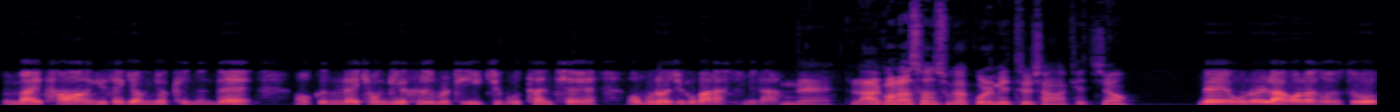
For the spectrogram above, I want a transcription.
좀 많이 당황한 기색이 역력했는데 어, 끝내 경기 흐름을 뒤집지 못한 채 어, 무너지고 말았습니다. 네. 라건아 선수가 골밑을 장악했죠? 네, 오늘 라건아 선수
